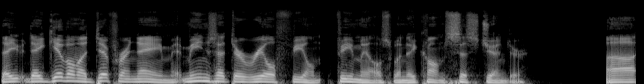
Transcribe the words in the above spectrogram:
They, they give them a different name. It means that they're real fem- females when they call them cisgender. Uh,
